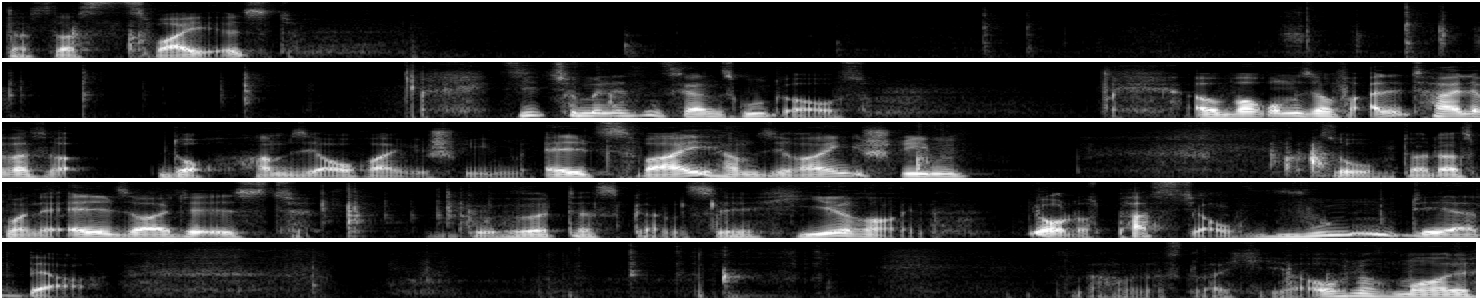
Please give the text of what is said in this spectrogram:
dass das 2 ist. Sieht zumindest ganz gut aus. Aber warum sie auf alle Teile was... Doch, haben sie auch reingeschrieben. L2 haben sie reingeschrieben. So, da das meine L-Seite ist, gehört das Ganze hier rein. Ja, das passt ja auch wunderbar. Machen wir das gleiche hier auch nochmal.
